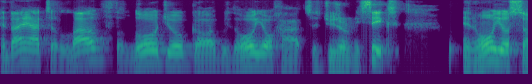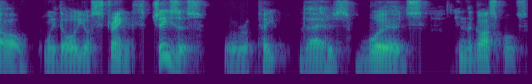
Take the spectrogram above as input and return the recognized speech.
and they are to love the Lord your God with all your heart, says Deuteronomy 6, and all your soul, with all your strength. Jesus will repeat those words in the Gospels.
